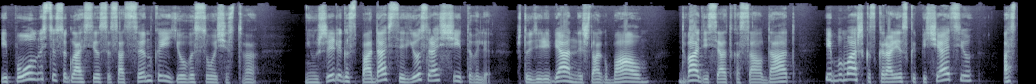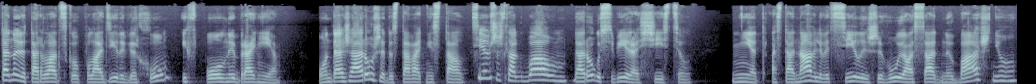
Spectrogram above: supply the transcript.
и полностью согласился с оценкой ее высочества. Неужели господа всерьез рассчитывали, что деревянный шлагбаум, два десятка солдат и бумажка с королевской печатью остановят орландского паладина верхом и в полной броне? Он даже оружие доставать не стал. Тем же шлагбаумом дорогу себе и расчистил. Нет, останавливать силой живую осадную башню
